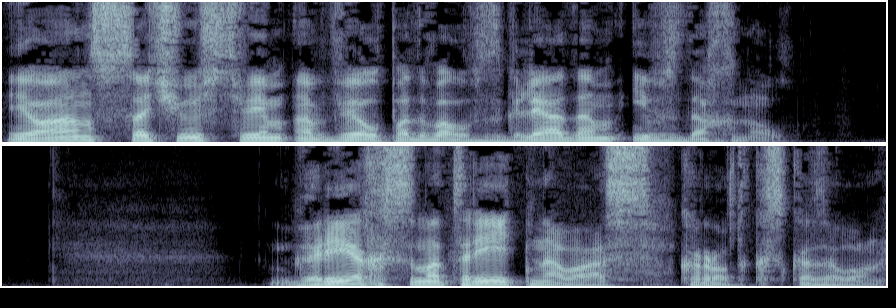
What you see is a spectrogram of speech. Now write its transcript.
Иоанн с сочувствием обвел подвал взглядом и вздохнул. «Грех смотреть на вас», — кротко сказал он.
